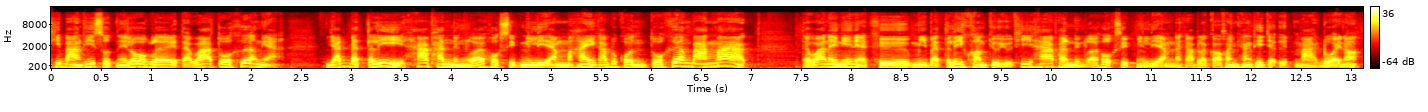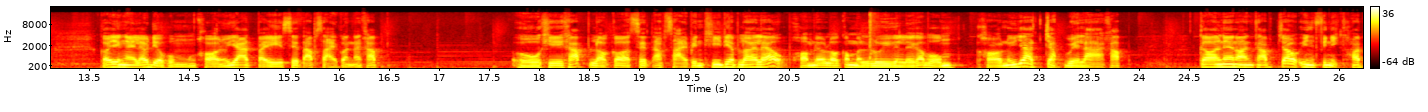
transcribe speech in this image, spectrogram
ที่บางที่สุดในโลกเลย แต่ว่าตัวเครื่องเนี่ย ยัดแบตเตอรี่ 5,160 มิลลิแอมมาให้ครับทุกคนตัวเครื่องบางมาก แต่ว่าในนี้เนี่ยคือมีแบตเตอรี่ความจุอยู่ที่ 5,160 มิลลิแอมนะครับ แล้วก็ค่อนข้างที่จะอึดมากด้วยเนาะ ก็ยังไงแล้วเดี๋ยวผมขออนุญาตไปเซตอัพสายก่อนนะครับ โอเคครับ เราก็เซตอัพสายเป็นที่เรียบร้อยแล้ว พร้อมแล้วเราก็มาลุยกันเลยครับผม ขออนุญาตจับเวลาครับ ก็แน่นอนครับ เจ้า Infinix Hot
